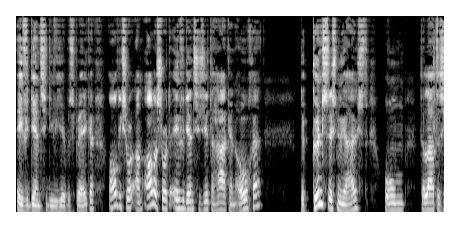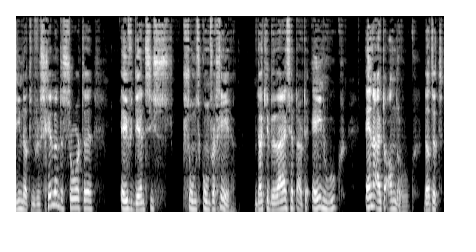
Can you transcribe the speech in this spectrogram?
evidentie die we hier bespreken. Al die soort, aan alle soorten evidentie zitten haken en ogen. De kunst is nu juist om te laten zien dat die verschillende soorten evidenties soms convergeren. Dat je bewijs hebt uit de ene hoek en uit de andere hoek. Dat het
